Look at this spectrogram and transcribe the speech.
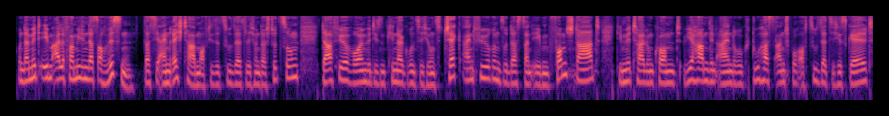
Und damit eben alle Familien das auch wissen, dass sie ein Recht haben auf diese zusätzliche Unterstützung, dafür wollen wir diesen Kindergrundsicherungscheck einführen, sodass dann eben vom Staat die Mitteilung kommt, wir haben den Eindruck, du hast Anspruch auf zusätzliches Geld,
